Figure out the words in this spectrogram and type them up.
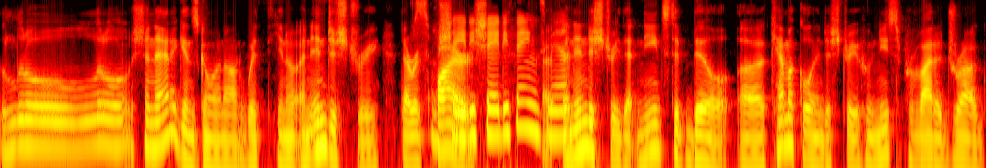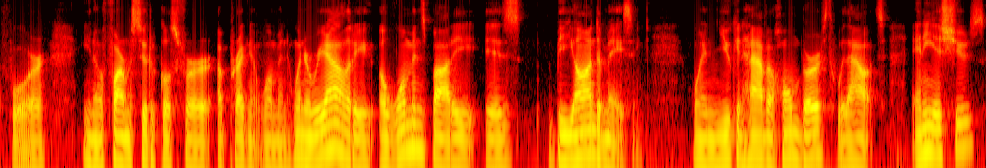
little little shenanigans going on with, you know, an industry that some requires shady, shady things, a- man. an industry that needs to build a chemical industry who needs to provide a drug for you know pharmaceuticals for a pregnant woman when in reality a woman's body is beyond amazing. When you can have a home birth without any issues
